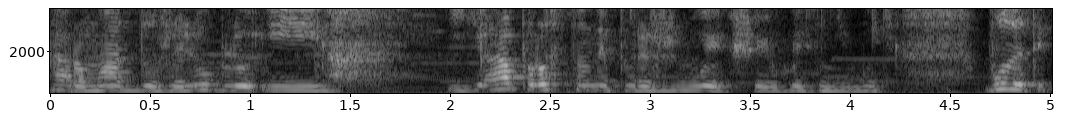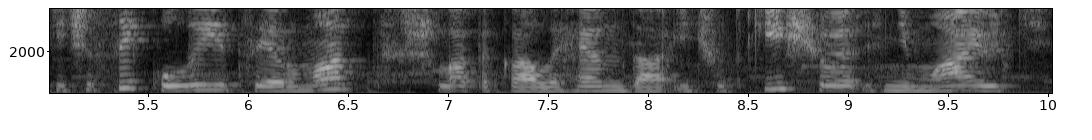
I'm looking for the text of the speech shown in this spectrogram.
аромат дуже люблю і я просто не переживу, якщо його знімуть. Були такі часи, коли цей аромат йшла така легенда і чутки, що знімають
